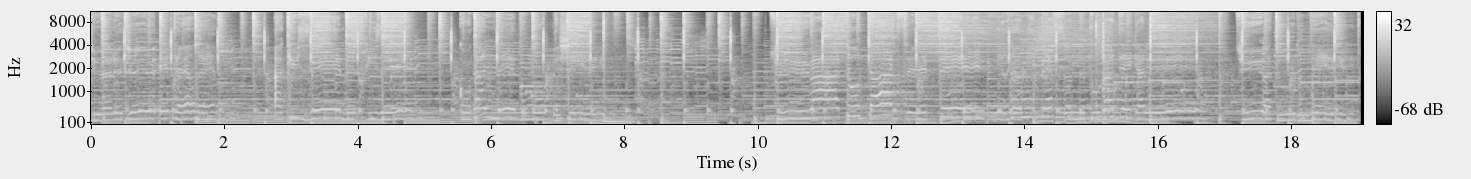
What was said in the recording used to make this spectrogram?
Tu es le Dieu éternel, accusé, méprisé, condamné pour mon péché. Tu as tout accepté, ni rien ni personne ne pourra t'égaler. Tu as tout donné.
